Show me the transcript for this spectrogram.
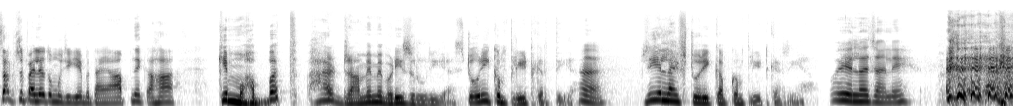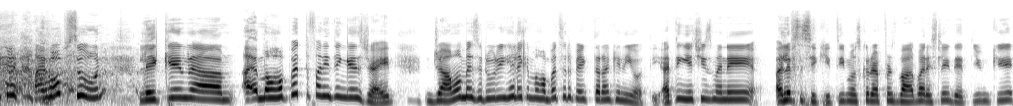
सबसे पहले तो मुझे ये बताया आपने कहा कि मोहब्बत हर ड्रामे में बड़ी ज़रूरी है. स्टोरी कंप्लीट करती है. हाँ. रियल लाइफ स्टोरी कब कंप्लीट कर रही है? वही अल्लाह जाने। आई होप सून लेकिन um, मोहब्बत funny thing is right drama में ज़रूरी है लेकिन मोहब्बत सिर्फ़ एक तरह की नहीं होती। आई थिंक ये चीज़ मैंने अलिफ से सीखी थी। मैं उसको रेफरेंस बार बार इसलिए देती हूँ कि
